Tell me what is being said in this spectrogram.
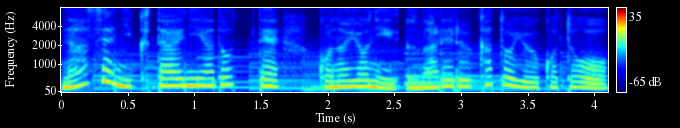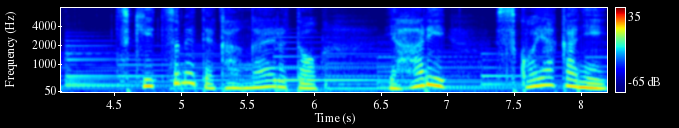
なぜ肉体に宿ってこの世に生まれるかということを突き詰めて考えるとやはり健やかに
